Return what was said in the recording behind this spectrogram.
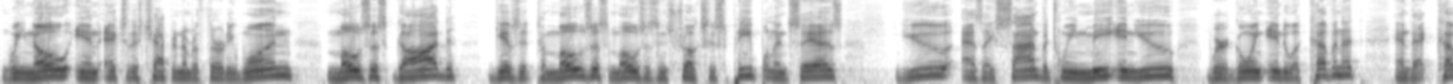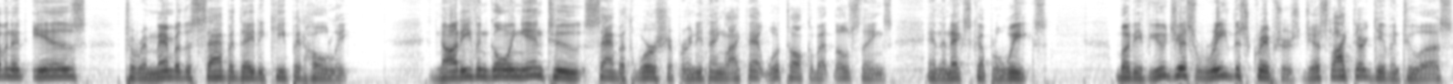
We know in Exodus chapter number 31, Moses, God gives it to Moses. Moses instructs his people and says, You, as a sign between me and you, we're going into a covenant, and that covenant is to remember the Sabbath day to keep it holy. Not even going into Sabbath worship or anything like that. We'll talk about those things in the next couple of weeks. But if you just read the scriptures just like they're given to us,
